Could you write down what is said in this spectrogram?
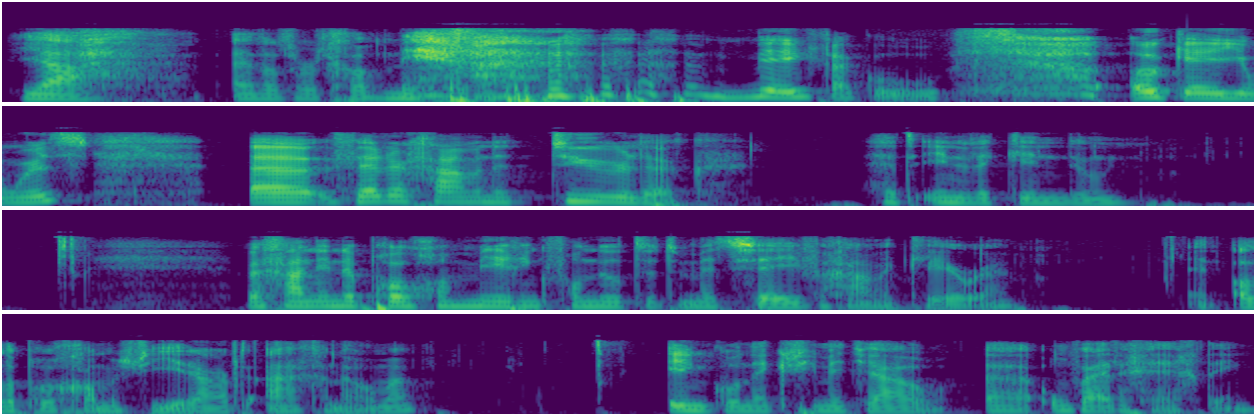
Ja, en dat wordt gewoon mega, mega cool. Oké jongens, uh, verder gaan we natuurlijk het innerlijk kind doen. We gaan in de programmering van 0 tot en met 7 gaan we clearen. En alle programma's die je daar hebt aangenomen. In connectie met jouw uh, onveilige hechting.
